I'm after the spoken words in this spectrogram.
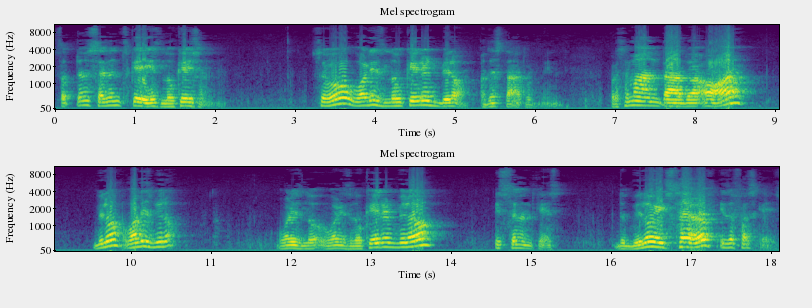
saptam seventh case location. So what is located below? Adhastat would mean. Prathamantadva or below, what is below? What is, lo- what is located below is seventh case. The below itself is the first case.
